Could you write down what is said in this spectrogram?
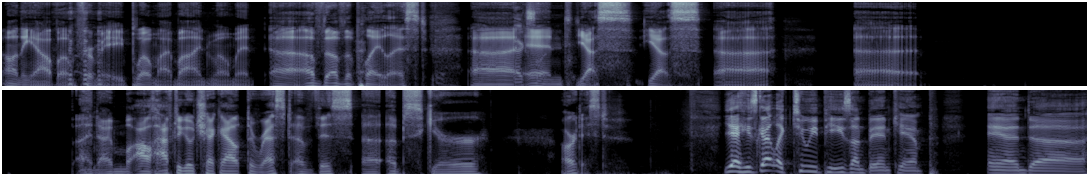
on the album for me. Blow my mind moment uh, of the of the playlist. Uh, and yes, yes. Uh, uh, and I'm I'll have to go check out the rest of this uh, obscure artist. Yeah, he's got like two EPs on Bandcamp, and uh,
